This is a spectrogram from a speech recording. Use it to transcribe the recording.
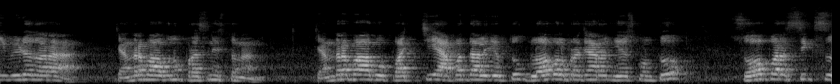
ఈ వీడియో ద్వారా చంద్రబాబును ప్రశ్నిస్తున్నాను. చంద్రబాబు పచ్చి అబద్ధాలు చెప్తూ గ్లోబల్ ప్రచారం చేసుకుంటూ సూపర్ సిక్స్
